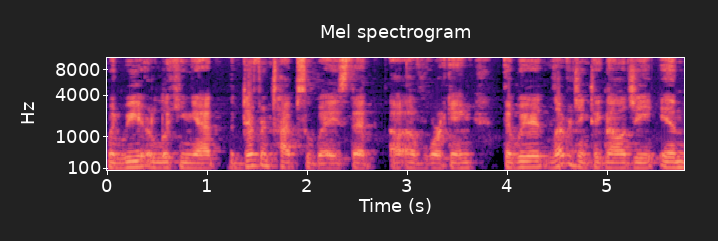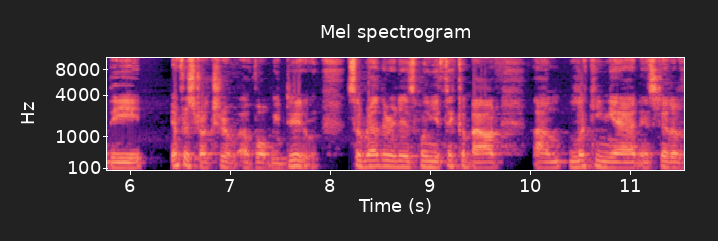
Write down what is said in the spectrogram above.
when we are looking at the different types of ways that uh, of working, that we're leveraging technology in the infrastructure of what we do. So whether it is when you think about um, looking at instead of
